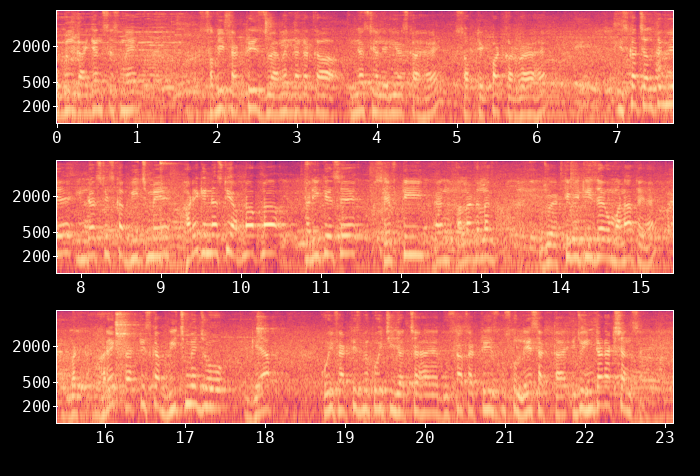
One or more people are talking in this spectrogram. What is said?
एबल गाइडेंस इसमें सभी फैक्ट्रीज जो अहमदनगर का इंडस्ट्रियल एरियाज़ का है, सब टेक पार्ट कर रहा है। इसका चलते हुए इंडस्ट्रीज़ का बीच में हर एक इंडस्ट्री अपना अपना तरीके से सेफ्टी एंड अलग अलग जो एक्टिविटीज़ है वो मनाते हैं। बट हर एक फैक्ट्रीज़ का बीच में जो गैप कोई फैक्ट्रीज में कोई चीज़ अच्छा है, दूसरा फैक्ट्रीज उसको ले सकता है, ये जो इंटरेक्शंस है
